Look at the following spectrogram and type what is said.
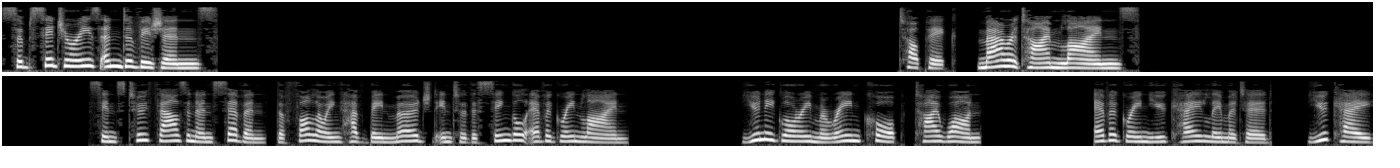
Subsidiaries and divisions. Topic: Maritime lines. Since 2007, the following have been merged into the single Evergreen line. Uniglory Marine Corp, Taiwan Evergreen UK Limited. UK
